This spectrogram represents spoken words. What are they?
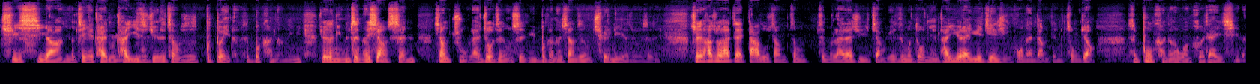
屈膝啊，什么这些态度，他一直觉得这样子是不对的，是不可能的。你觉得你们只能像神、像主来做这种事，你不可能像这种权力的这种事情。所以他说他在大陆上这么这么来来去去讲学这么多年，他越来越坚信共产党跟宗教是不可能吻合在一起的，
